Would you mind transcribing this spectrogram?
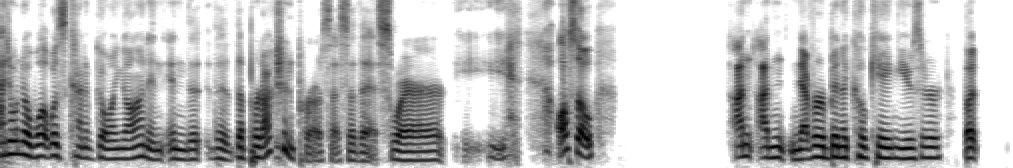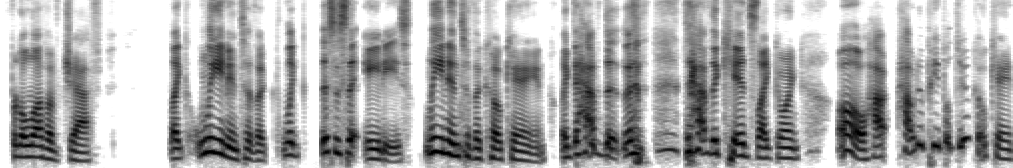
I don't know what was kind of going on in in the the, the production process of this. Where also, I'm I'm never been a cocaine user, but for the love of Jeff, like lean into the like this is the 80s lean into the cocaine like to have the, the to have the kids like going oh how how do people do cocaine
